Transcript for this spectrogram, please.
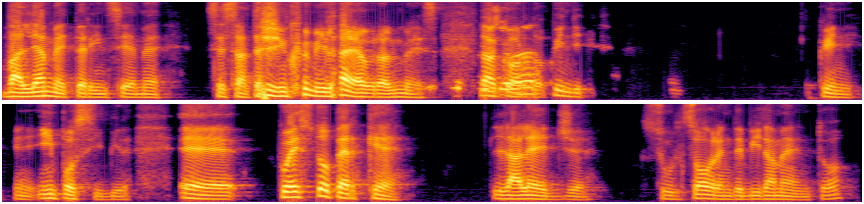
vale a mettere insieme 65 mila euro al mese. D'accordo? Quindi quindi, quindi impossibile. Eh, questo perché la legge sul sovraindebitamento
